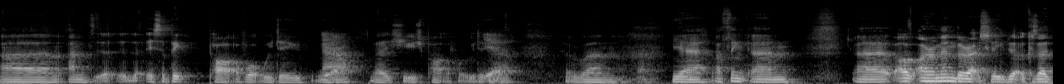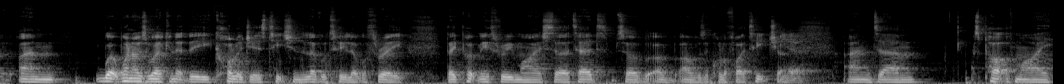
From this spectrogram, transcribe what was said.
uh, and uh, it's a big part of what we do now. A huge part of what we do Yeah. now. So um, okay. yeah, I think um, uh, I, I remember actually because I um, when I was working at the colleges teaching the level two, level three, they put me through my cert ed, so I, I was a qualified teacher yeah, and um, as part of my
